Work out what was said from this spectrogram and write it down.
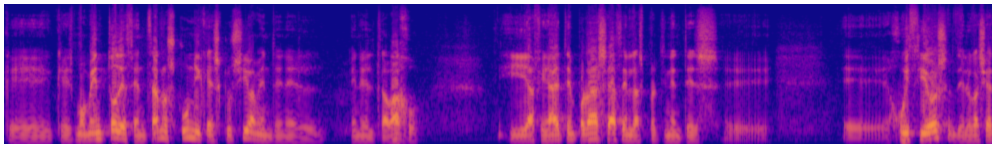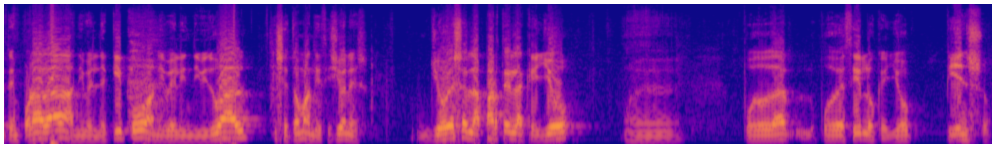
que, es momento de centrarnos única y exclusivamente en el, en el trabajo. Y a final de temporada se hacen las pertinentes eh, eh, juicios de lo que ha sido la temporada a nivel de equipo, a nivel individual y se toman decisiones. Yo esa es la parte en la que yo eh, puedo dar, puedo decir lo que yo pienso.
